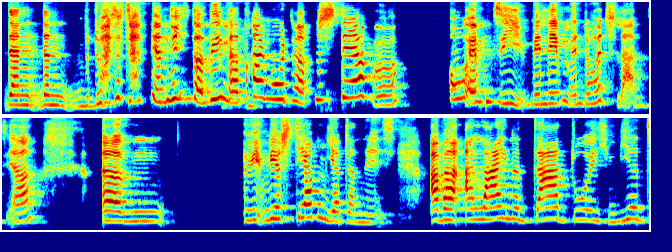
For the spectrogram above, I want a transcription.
dann, dann bedeutet das ja nicht, dass ich nach drei Monaten sterbe. OMG, wir leben in Deutschland, ja. Ähm, wir, wir sterben ja dann nicht. Aber alleine dadurch wird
